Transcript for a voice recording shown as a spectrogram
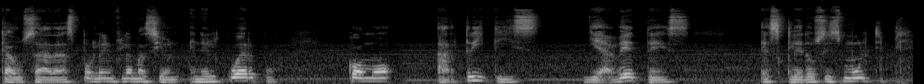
causadas por la inflamación en el cuerpo, como artritis, diabetes, esclerosis múltiple.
